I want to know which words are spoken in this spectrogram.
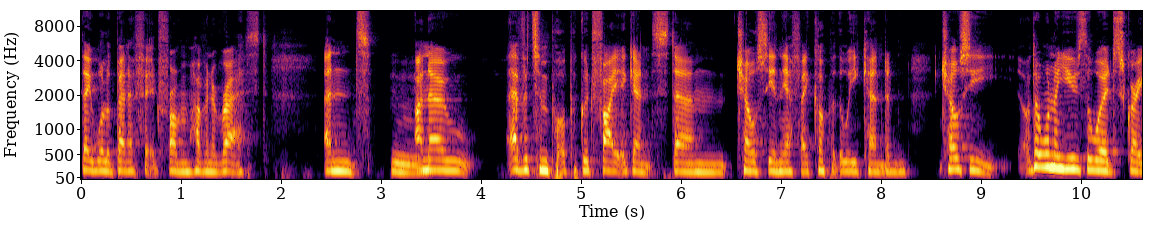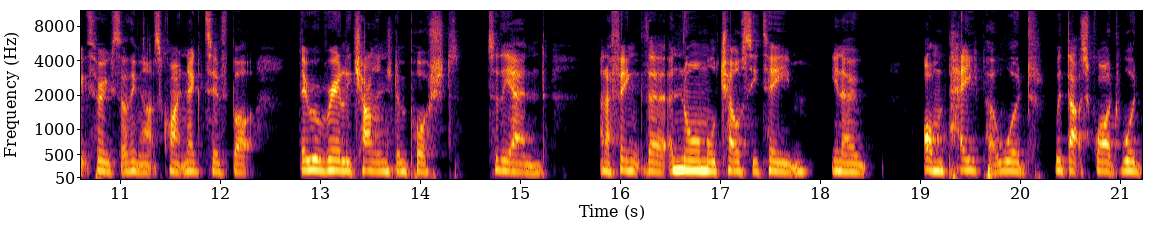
they will have benefited from having a rest. And Mm. I know Everton put up a good fight against um, Chelsea in the FA Cup at the weekend, and Chelsea. I don't want to use the word scrape through because I think that's quite negative, but they were really challenged and pushed to the end. And I think that a normal Chelsea team, you know, on paper would with that squad would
